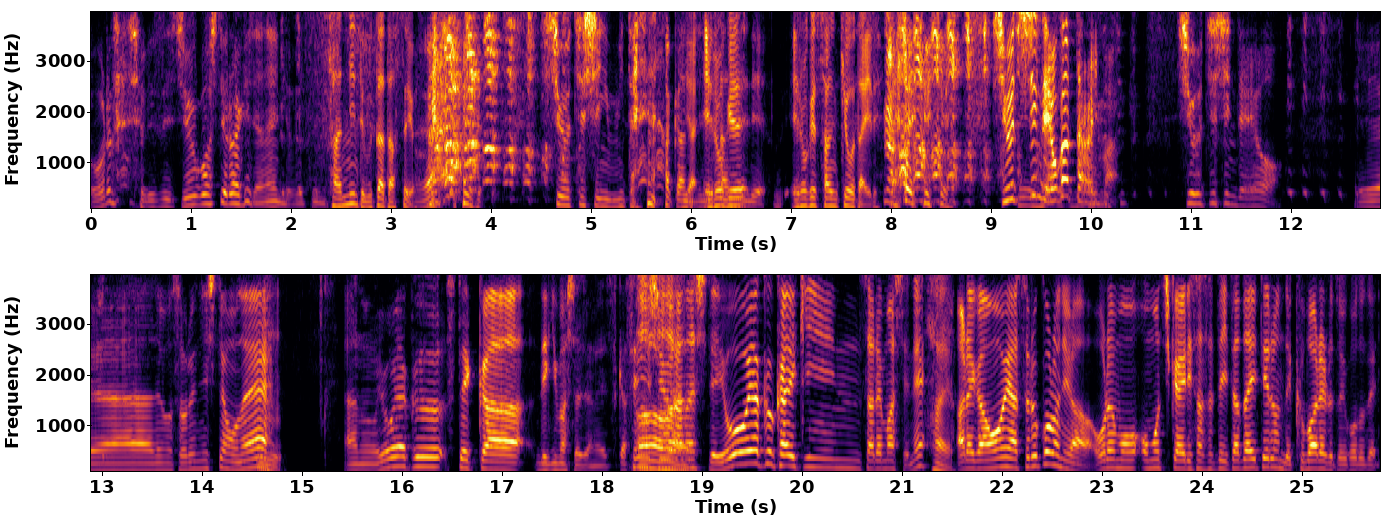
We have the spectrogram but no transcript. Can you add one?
俺たちは別に集合してるわけじゃないんだよ別に。3人で歌出せよ。羞恥心みたいな感じでエロゲエロゲ3兄弟で。羞恥心でよかったろ今。羞恥心でよ。いやーでもそれにしてもね、うんあのようやくステッカーできましたじゃないですか。先週話してようやく解禁されましてね、はい。あれがオンエアする頃には俺もお持ち帰りさせていただいてるんで配れるということで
